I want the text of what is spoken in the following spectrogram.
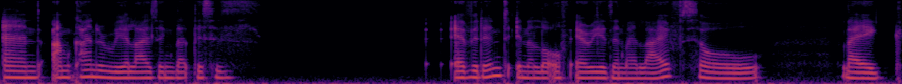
And I'm kind of realizing that this is evident in a lot of areas in my life. So, like,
